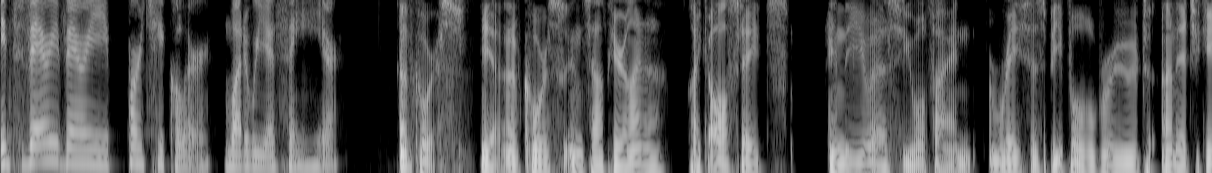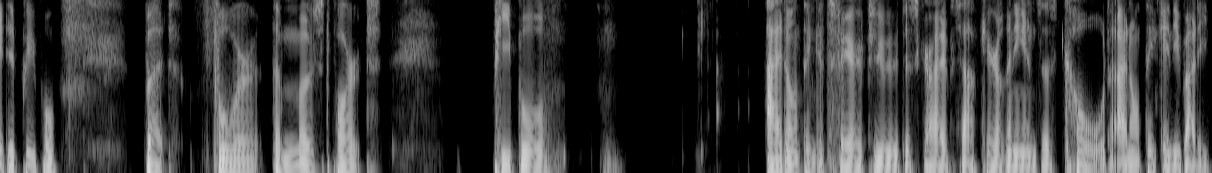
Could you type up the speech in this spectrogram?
it's very, very particular what we are saying here. Of course. Yeah. Of course, in South Carolina, like all states in the U.S., you will find racist people, rude, uneducated people. But for the most part, people, I don't think it's fair to describe South Carolinians as cold. I don't think anybody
